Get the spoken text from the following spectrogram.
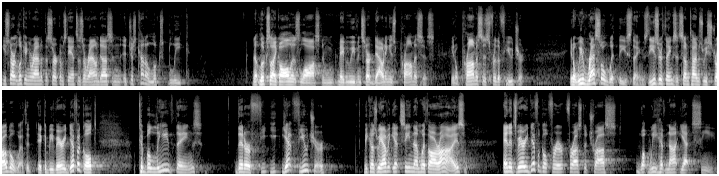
you start looking around at the circumstances around us and it just kind of looks bleak. And it looks like all is lost, and maybe we even start doubting His promises, you know, promises for the future. You know, we wrestle with these things. These are things that sometimes we struggle with. It, it can be very difficult to believe things that are f- yet future because we haven't yet seen them with our eyes. And it's very difficult for, for us to trust what we have not yet seen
